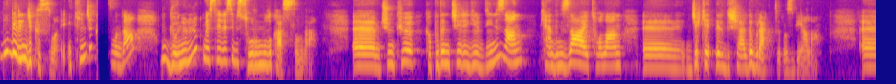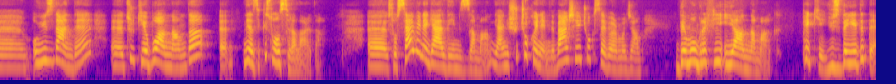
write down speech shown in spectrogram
Bu birinci kısmı. E, İkinci kısmı da bu gönüllülük meselesi bir sorumluluk aslında. Ee, çünkü kapıdan içeri girdiğiniz an kendinize ait olan e, ceketleri dışarıda bıraktığınız bir alan. Ee, o yüzden de e, Türkiye bu anlamda e, ne yazık ki son sıralarda. Ee, sosyal bene geldiğimiz zaman yani şu çok önemli. Ben şeyi çok seviyorum hocam. Demografiyi iyi anlamak. Peki %7 de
